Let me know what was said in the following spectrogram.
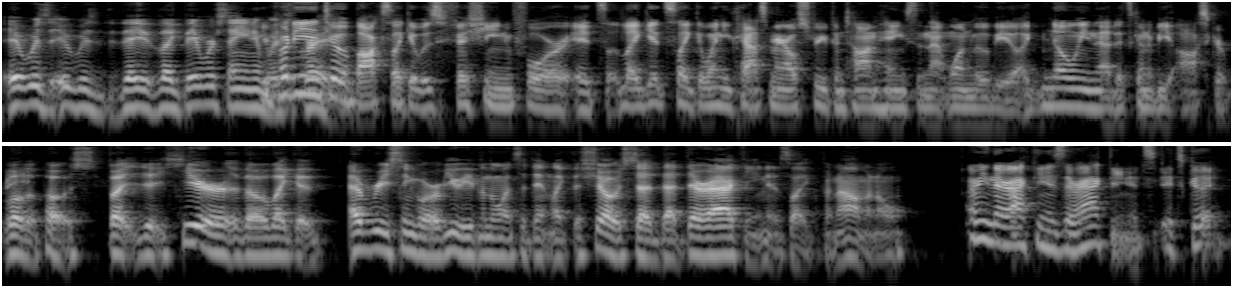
it was it was they like they were saying it You're was putting it great. into a box like it was fishing for it's like it's like when you cast Meryl Streep and Tom Hanks in that one movie, like knowing that it's going to be Oscar bait. well the post. But here though, like every single review, even the ones that didn't like the show, said that their acting is like phenomenal. I mean, their acting is their acting. It's it's good.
